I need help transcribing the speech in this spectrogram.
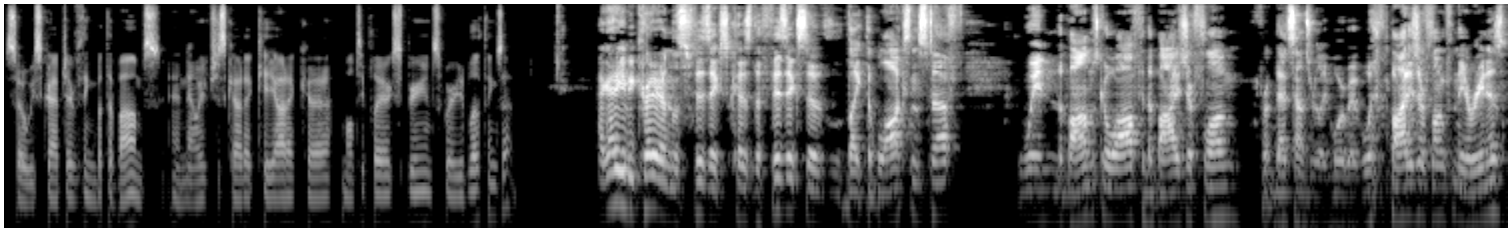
So we scrapped everything but the bombs, and now we've just got a chaotic uh, multiplayer experience where you blow things up. I gotta give you credit on those physics because the physics of like the blocks and stuff, when the bombs go off and the bodies are flung from that sounds really morbid. When bodies are flung from the arenas,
